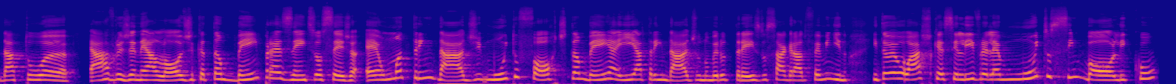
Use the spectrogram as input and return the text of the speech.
da tua árvore genealógica também presentes, ou seja, é uma trindade muito forte também aí a trindade, o número 3 do sagrado feminino. Então eu acho que esse livro ele é muito simbólico,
